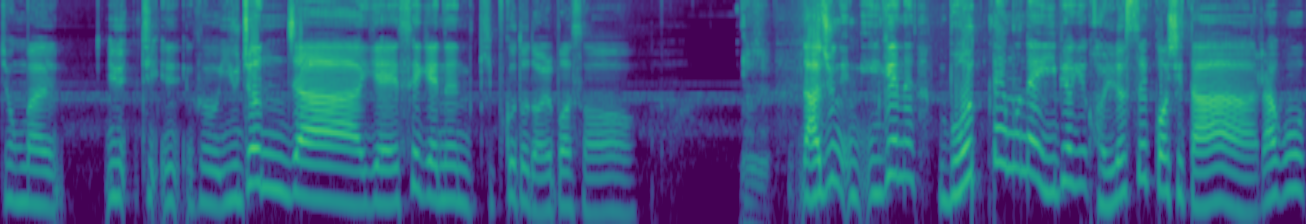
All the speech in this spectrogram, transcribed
정말, 유, 디, 그 유전자의 세계는 깊고도 넓어서, 맞아요. 나중에 이게는 뭐 때문에 이 병이 걸렸을 것이다라고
